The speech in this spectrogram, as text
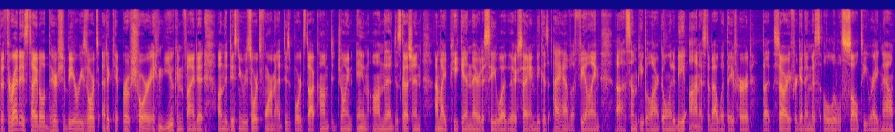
The thread is titled There Should Be a Resorts Etiquette Brochure, and you can find it on the Disney Resorts forum at disboards.com to join in on that discussion. I might peek in there to see what they're saying because I have a feeling uh, some people aren't going to be honest about what they've heard. But sorry for getting this a little salty right now.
